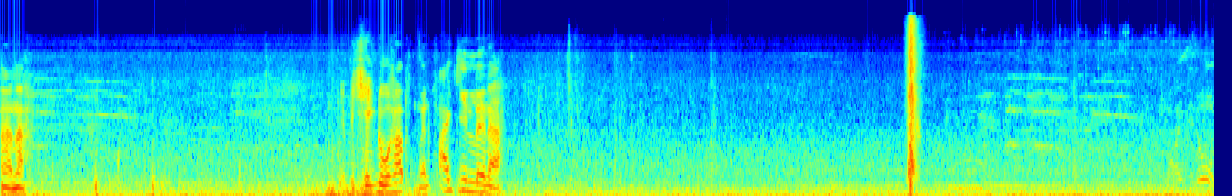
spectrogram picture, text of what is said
นั่นนะเดี๋ยวไปเช็คดูครับ เหมือนปลากินเลยนะ ร้อยสิลูก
